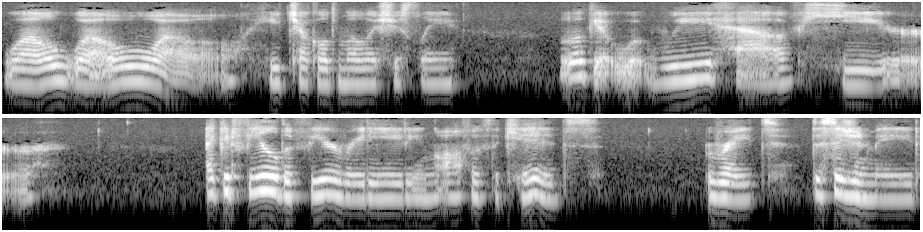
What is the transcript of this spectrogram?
Well, well, well, he chuckled maliciously. Look at what we have here. I could feel the fear radiating off of the kids. Right, decision made.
